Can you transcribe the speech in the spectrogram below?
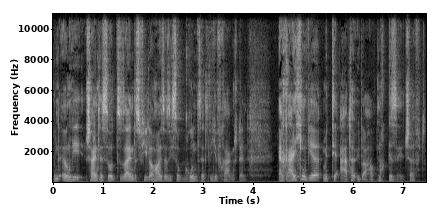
Und irgendwie scheint es so zu sein, dass viele Häuser sich so grundsätzliche Fragen stellen. Erreichen wir mit Theater überhaupt noch Gesellschaft?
